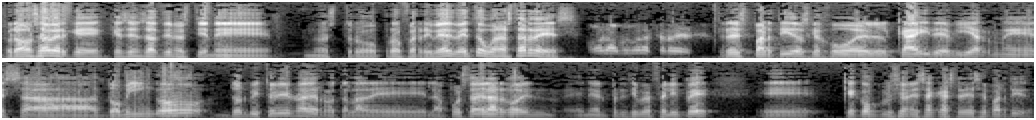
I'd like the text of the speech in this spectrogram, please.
pero vamos a ver qué, qué sensaciones tiene nuestro profe Ribet. Beto, buenas tardes. Hola, muy buenas tardes. Tres partidos que jugó el CAI de viernes a domingo, dos victorias y una derrota. La de la puesta de largo en, en el Príncipe Felipe. Eh, ¿Qué conclusiones sacaste de ese partido?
